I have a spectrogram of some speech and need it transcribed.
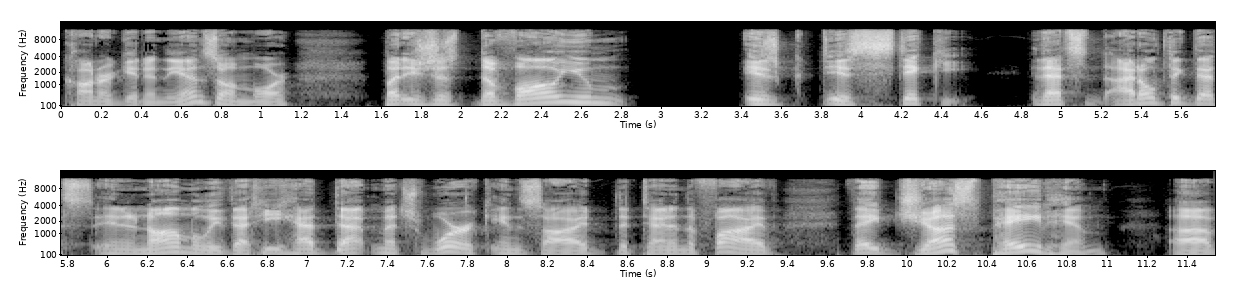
Conner get in the end zone more. But he's just the volume is is sticky. That's I don't think that's an anomaly that he had that much work inside the ten and the five. They just paid him uh,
